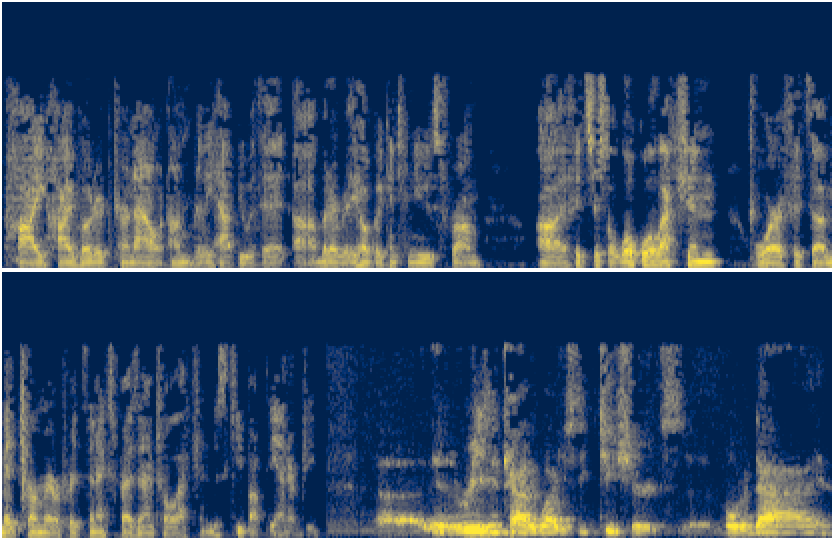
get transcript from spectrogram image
high high voter turnout. I'm really happy with it, uh, but I really hope it continues from uh, if it's just a local election or if it's a midterm or if it's the next presidential election. Just keep up the energy. Uh, there's a reason, Kylie, why you see T-shirts, uh, vote or die, and,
